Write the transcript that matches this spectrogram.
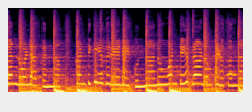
కన్నోళ్ళ కన్నా నీకు ఎదురే లేకున్నా నువ్వంటే ప్రాణం పెడుతున్నా.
